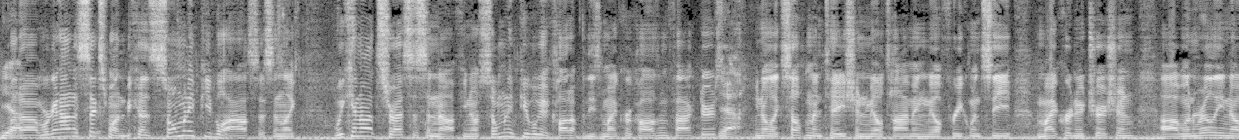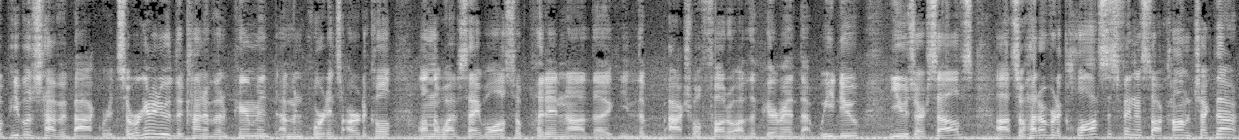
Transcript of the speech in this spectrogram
Yeah. But uh, we're gonna add a sixth one because so many people ask us, and like we cannot stress this enough. You know, so many people get caught up with these microcosm factors. Yeah. You know, like supplementation, meal timing, meal frequency, micronutrition. Uh, when really, you know, people just have it backwards. So we're gonna do the kind of a pyramid of importance article on the website. We'll also put in uh, the the actual photo of the pyramid that we do use ourselves. Uh, so head over to colossusfitness.com to check that out.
